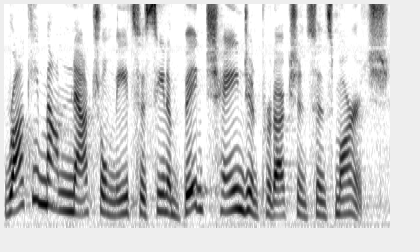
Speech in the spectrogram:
Rocky Mountain Natural Meats has seen a big change in production since March.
